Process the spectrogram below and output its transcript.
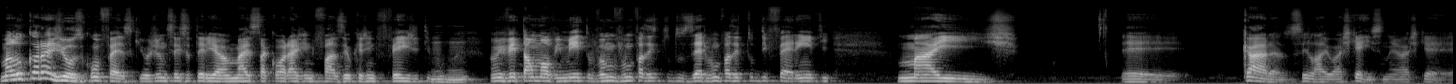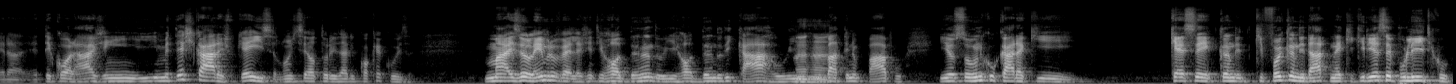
Maluco corajoso, confesso, que hoje eu não sei se eu teria mais essa coragem de fazer o que a gente fez, de tipo, Uhum. vamos inventar um movimento, vamos, vamos fazer tudo do zero, vamos fazer tudo diferente. Mas. É, cara, sei lá, eu acho que é isso, né? Eu acho que é, era, é ter coragem e meter as caras, porque é isso, é longe de ser autoridade de qualquer coisa. Mas eu lembro, velho, a gente rodando e rodando de carro e, Aham. e batendo papo. E eu sou o único cara que quer ser que foi candidato, né? Que queria ser político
